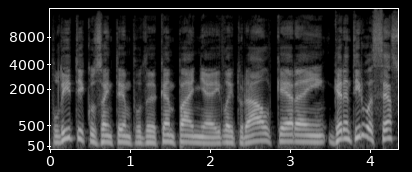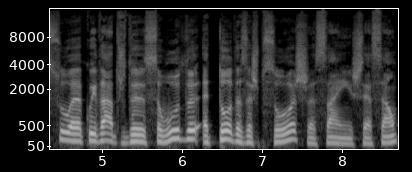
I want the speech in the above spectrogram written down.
políticos em tempo de campanha eleitoral. Querem garantir o acesso a cuidados de saúde a todas as pessoas, sem exceção.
